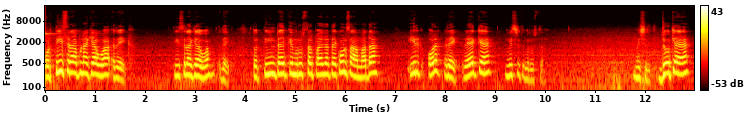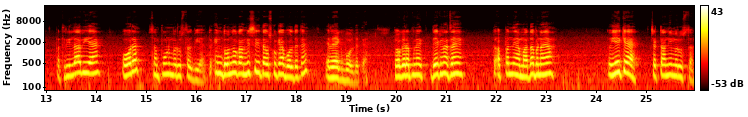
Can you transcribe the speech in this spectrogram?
और तीसरा अपना क्या हुआ? रेक। तीसरा क्या हुआ? रेक। तो तीन टाइप के मरुस्थल पाए जाते हैं। कौन सा? मादा इर्ग और रेक रेक क्या है? मिश्रित मरुस्थल। मिश्रित। जो क्या है? पथरीला भी है और संपूर्ण मरुस्थल भी है। तो इन दोनों का मिश्रित है, उसको क्या बोल देते हैं? रेक बोल देते हैं। तो अगर अपने देखना चाहें तो अपन ने आमादा बनाया। तो ये क्या है? चट्टानी मरुस्थल।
